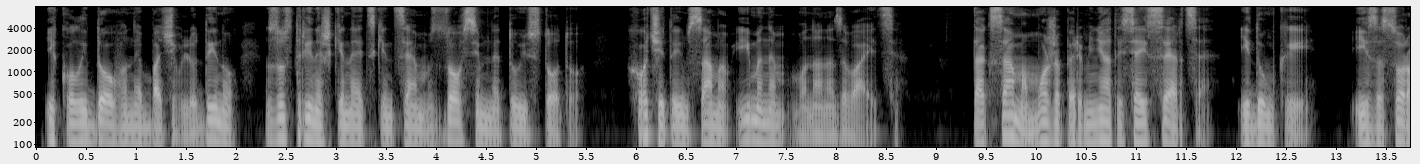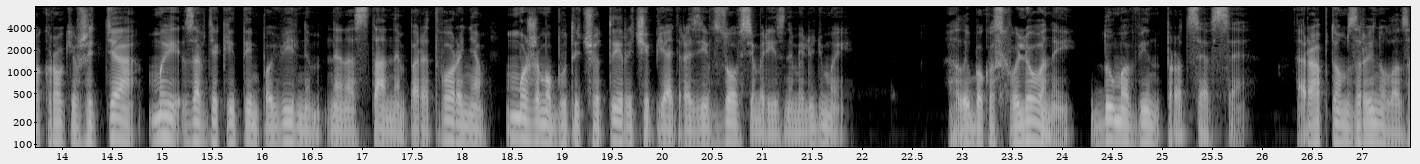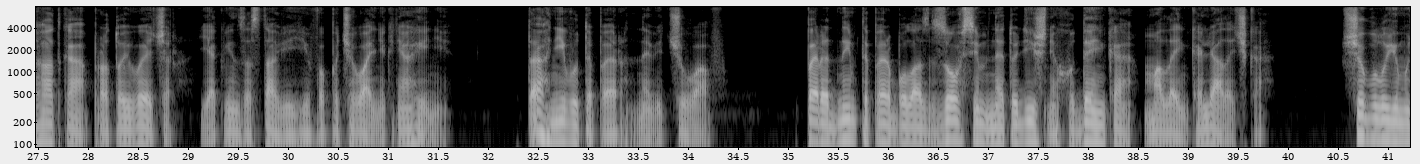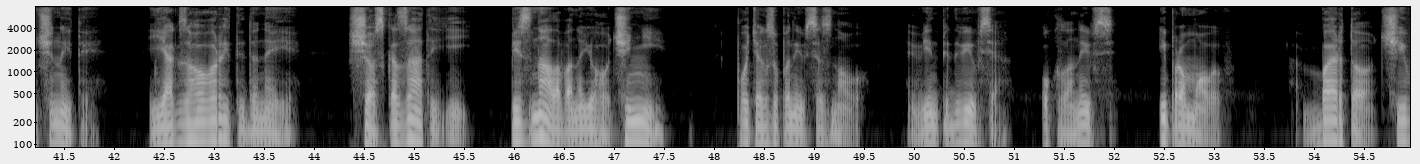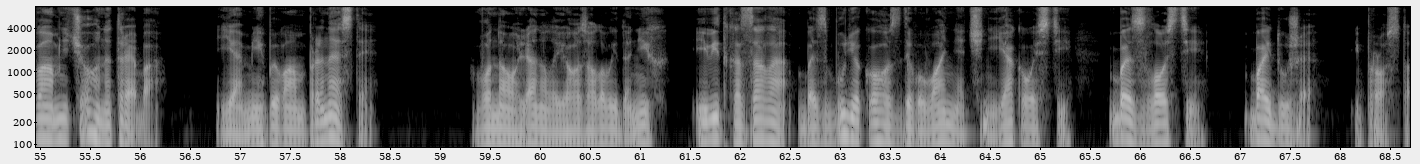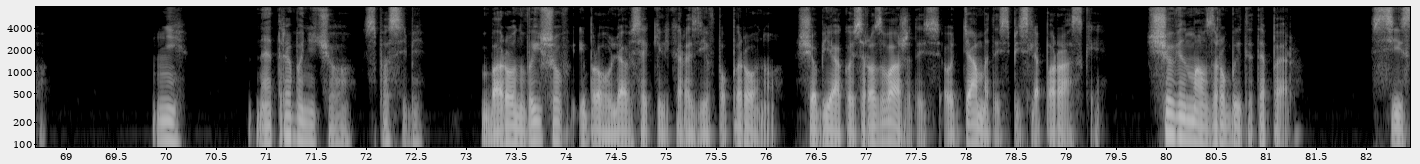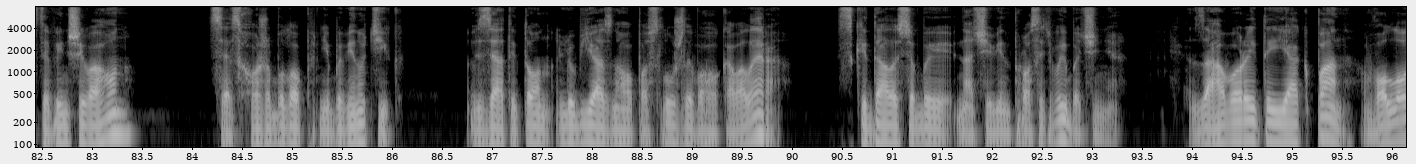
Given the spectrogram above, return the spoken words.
і коли довго не бачив людину, зустрінеш кінець кінцем зовсім не ту істоту, хоч і тим самим іменем вона називається. Так само може перемінятися і серце, і думки, і за 40 років життя ми завдяки тим повільним, ненастанним перетворенням можемо бути 4 чи 5 разів зовсім різними людьми. Глибоко схвильований, думав він про це все. Раптом зринула згадка про той вечір, як він застав її в опочивальні княгині, та гніву тепер не відчував. Перед ним тепер була зовсім не тодішня худенька, маленька лялечка. Що було йому чинити? Як заговорити до неї? Що сказати їй? Пізнала вона його чи ні? Потяг зупинився знову. Він підвівся, уклонився і промовив Берто, чи вам нічого не треба? Я міг би вам принести. Вона оглянула його з голови до ніг і відказала без будь-якого здивування чи ніяковості, без злості, байдуже і просто. Ні, не треба нічого, спасибі. Барон вийшов і прогулявся кілька разів по перону, щоб якось розважитись, отямитись після поразки. Що він мав зробити тепер? Сісти в інший вагон? Це схоже було б, ніби він утік. Взяти тон люб'язного послужливого кавалера скидалося би, наче він просить вибачення, заговорити як пан володар.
